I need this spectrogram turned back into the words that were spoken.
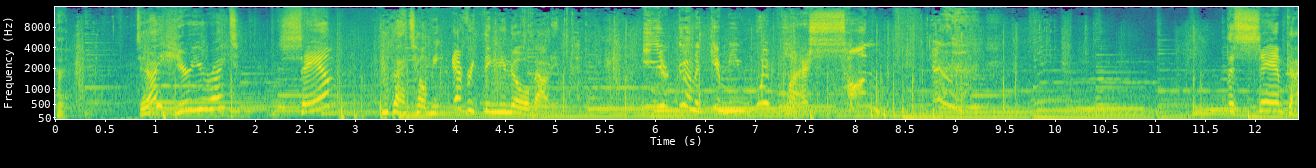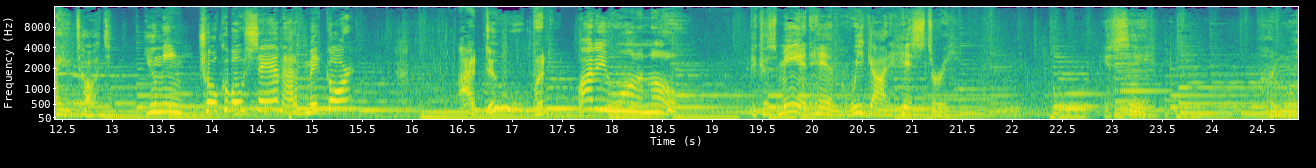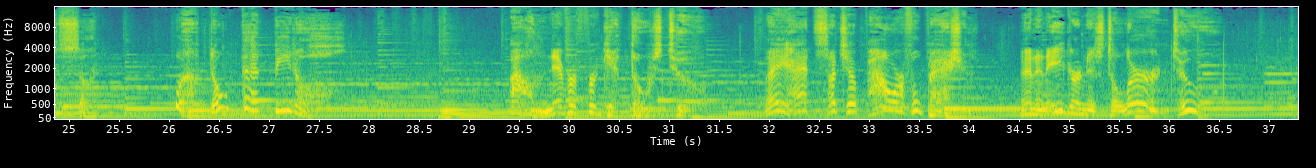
Did I hear you right? Sam? You gotta tell me everything you know about him. You're gonna give me whiplash, son. The Sam guy you taught. You mean Chocobo Sam out of Midgar? I do, but why do you want to know? Because me and him, we got history. You see, I'm Will's son. Well, don't that beat all? I'll never forget those two. They had such a powerful passion and an eagerness to learn, too.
